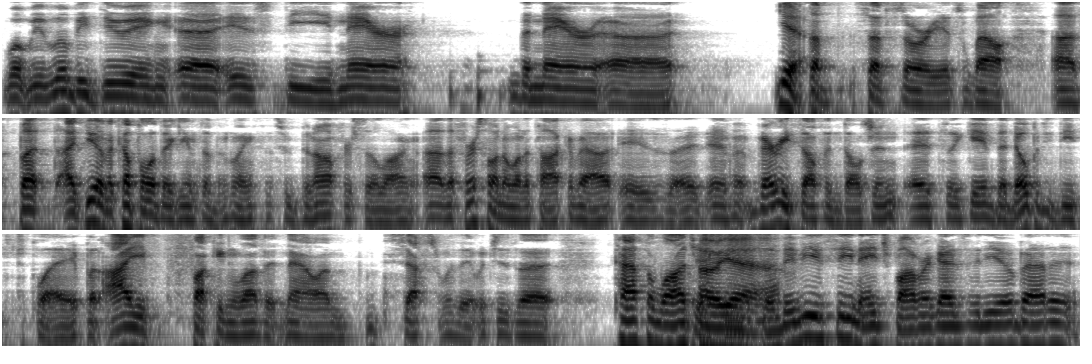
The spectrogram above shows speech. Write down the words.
what we will be doing uh, is the Nair, the Nair uh, yeah. sub sub story as well. Uh, but I do have a couple other games I've been playing since we've been off for so long. Uh, the first one I want to talk about is uh, uh, very self indulgent. It's a game that nobody needs to play, but I fucking love it now. I'm obsessed with it, which is a pathologic. Oh, yeah. So maybe you've seen Hbomberguy's video about it.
